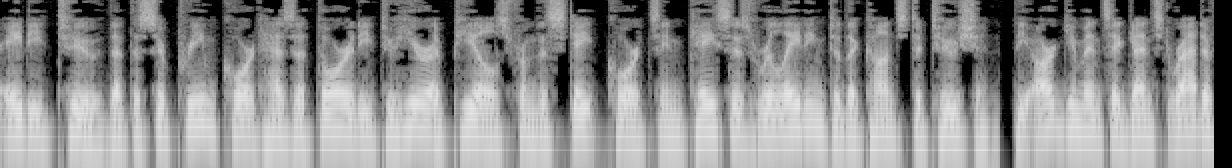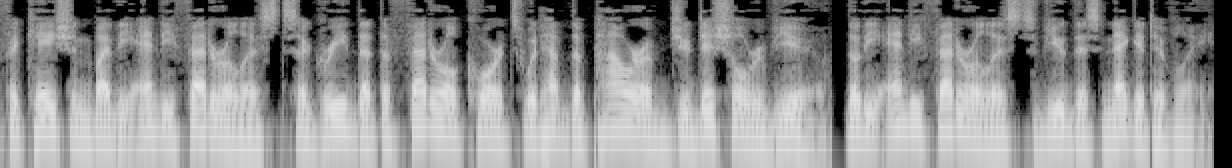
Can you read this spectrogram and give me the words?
82 that the Supreme Court has authority to hear appeals from the state courts in cases relating to the Constitution. The arguments against ratification by the Anti Federalists agreed that the federal courts would have the power of judicial review, though the Anti Federalists viewed this negatively.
